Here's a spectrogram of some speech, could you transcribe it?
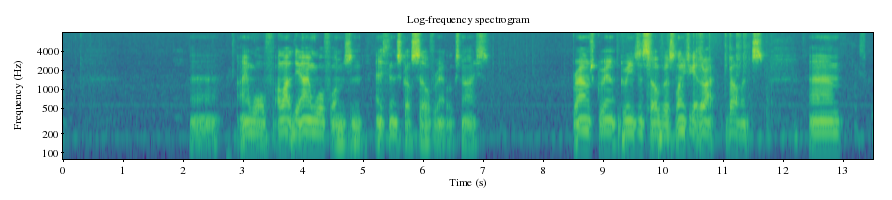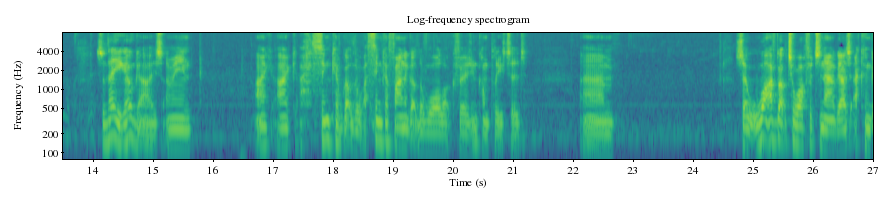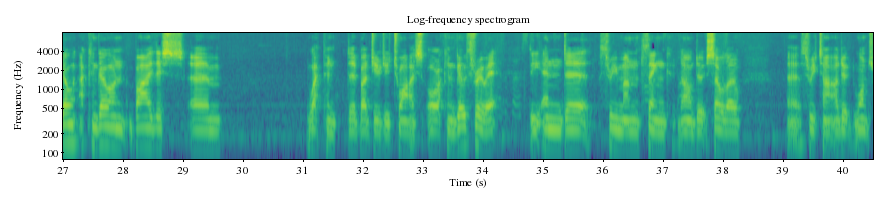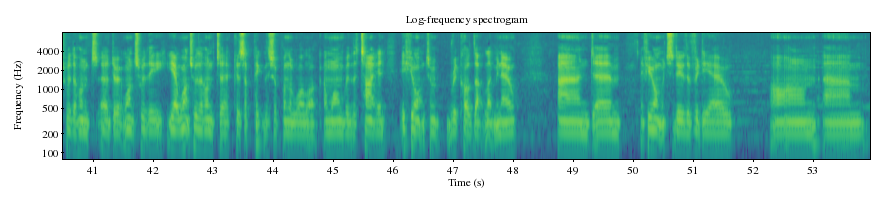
Uh, Iron Wolf. I like the Iron Wolf ones and anything that's got silver in it looks nice. Browns, green, greens and silver as long as you get the right balance. Um, so there you go guys. I mean I, I, I think I've got the I think I finally got the Warlock version completed. Um, so what I've got to offer to now, guys, I can go I can go and buy this um, weapon, the Bad Juju, twice, or I can go through it, the end uh, three man thing, and I'll do it solo uh, three times. I'll do it once with the hunt. Uh, do it once with the yeah, once with the hunter because I picked this up on the warlock, and one with the titan. If you want to record that, let me know. And um, if you want me to do the video on um,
